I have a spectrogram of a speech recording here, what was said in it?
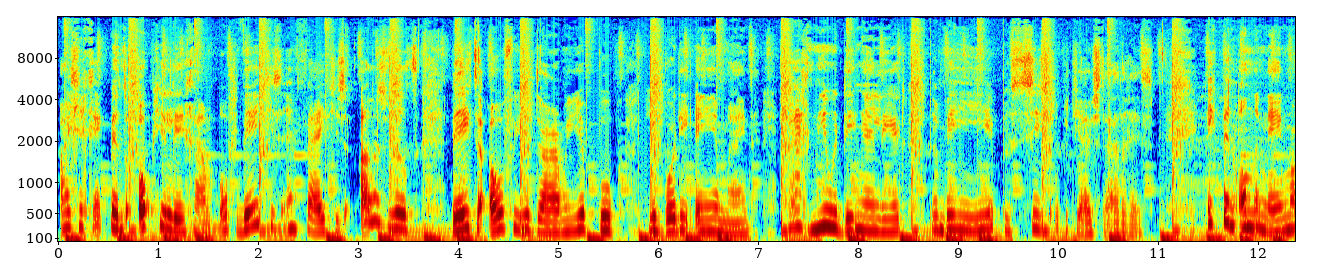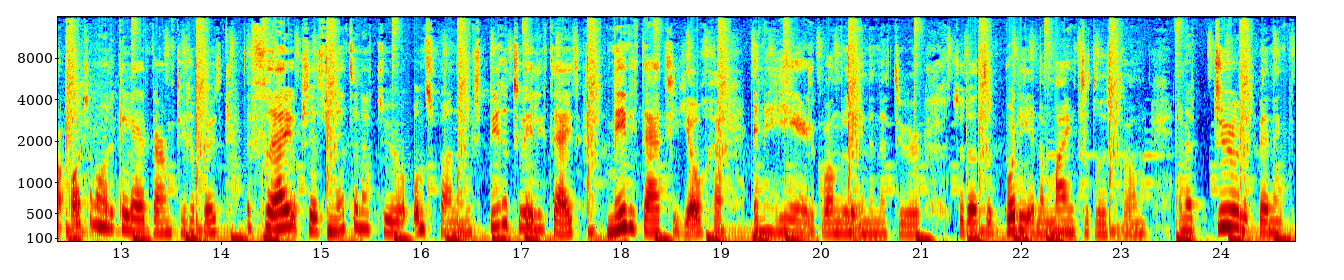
Als je gek bent op je lichaam, op weetjes en feitjes, alles wilt weten over je darmen, je poep, je body en je mind, graag nieuwe dingen leert, dan ben je hier precies op het juiste adres. Ik ben ondernemer, orthomoleculair darmtherapeut en vrij obsessief met de natuur, ontspanning, spiritualiteit, meditatie, yoga en heerlijk wandelen in de natuur, zodat de body en de mind tot rust komen. En natuurlijk ben ik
